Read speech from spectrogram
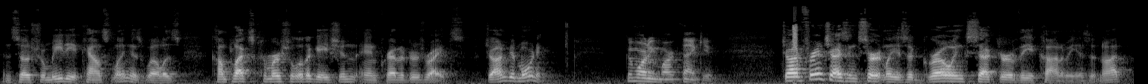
and social media counseling, as well as complex commercial litigation and creditors' rights. John, good morning. Good morning, Mark. Thank you. John, franchising certainly is a growing sector of the economy, is it not?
